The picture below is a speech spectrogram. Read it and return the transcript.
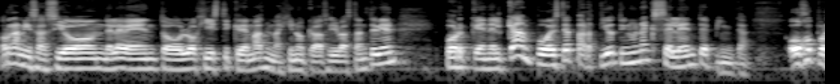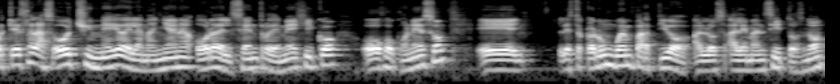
organización del evento, logística y demás, me imagino que va a salir bastante bien. Porque en el campo este partido tiene una excelente pinta. Ojo porque es a las 8 y media de la mañana, hora del centro de México. Ojo con eso. Eh, les tocará un buen partido a los alemancitos, ¿no?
